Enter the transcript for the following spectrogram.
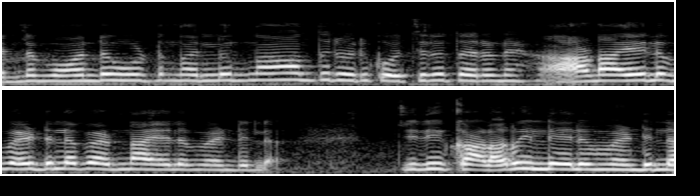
എന്റെ മോന്റെ കൂട്ട് നല്ലൊന്നാത്തൊരു ഒരു കൊച്ചിനെ തരണേ. ആണായാലും വേണ്ടില്ല പെണ്ണായാലും വേണ്ടില്ല. ഇച്ചിരി കളറില്ലേലും വേണ്ടില്ല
